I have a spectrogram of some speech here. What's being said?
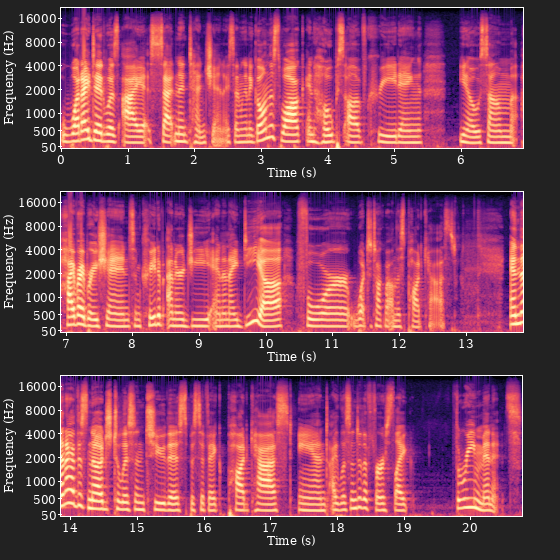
what I did was I set an intention. I said, I'm going to go on this walk in hopes of creating, you know, some high vibration, some creative energy, and an idea for what to talk about on this podcast. And then I had this nudge to listen to this specific podcast, and I listened to the first like three minutes.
